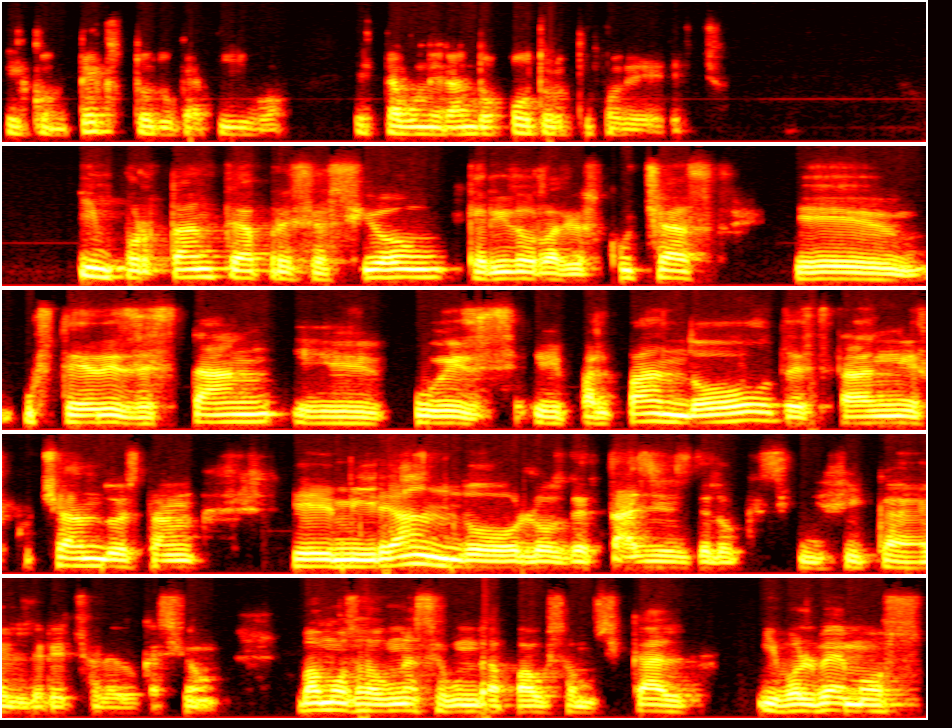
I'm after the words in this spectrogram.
el contexto educativo está vulnerando otro tipo de derechos importante apreciación, queridos radioescuchas. Eh, ustedes están eh, pues eh, palpando, están escuchando, están mirando los detalles de lo que significa el derecho a la educación. Vamos a una segunda pausa musical y volvemos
